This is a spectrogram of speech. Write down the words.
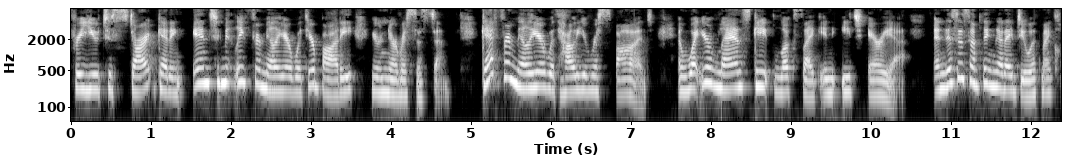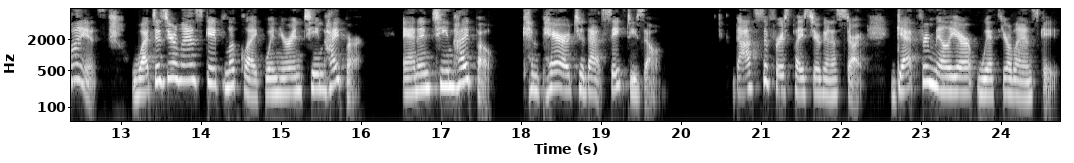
for you to start getting intimately familiar with your body, your nervous system. Get familiar with how you respond and what your landscape looks like in each area. And this is something that I do with my clients. What does your landscape look like when you're in team hyper and in team hypo compared to that safety zone? That's the first place you're going to start. Get familiar with your landscape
